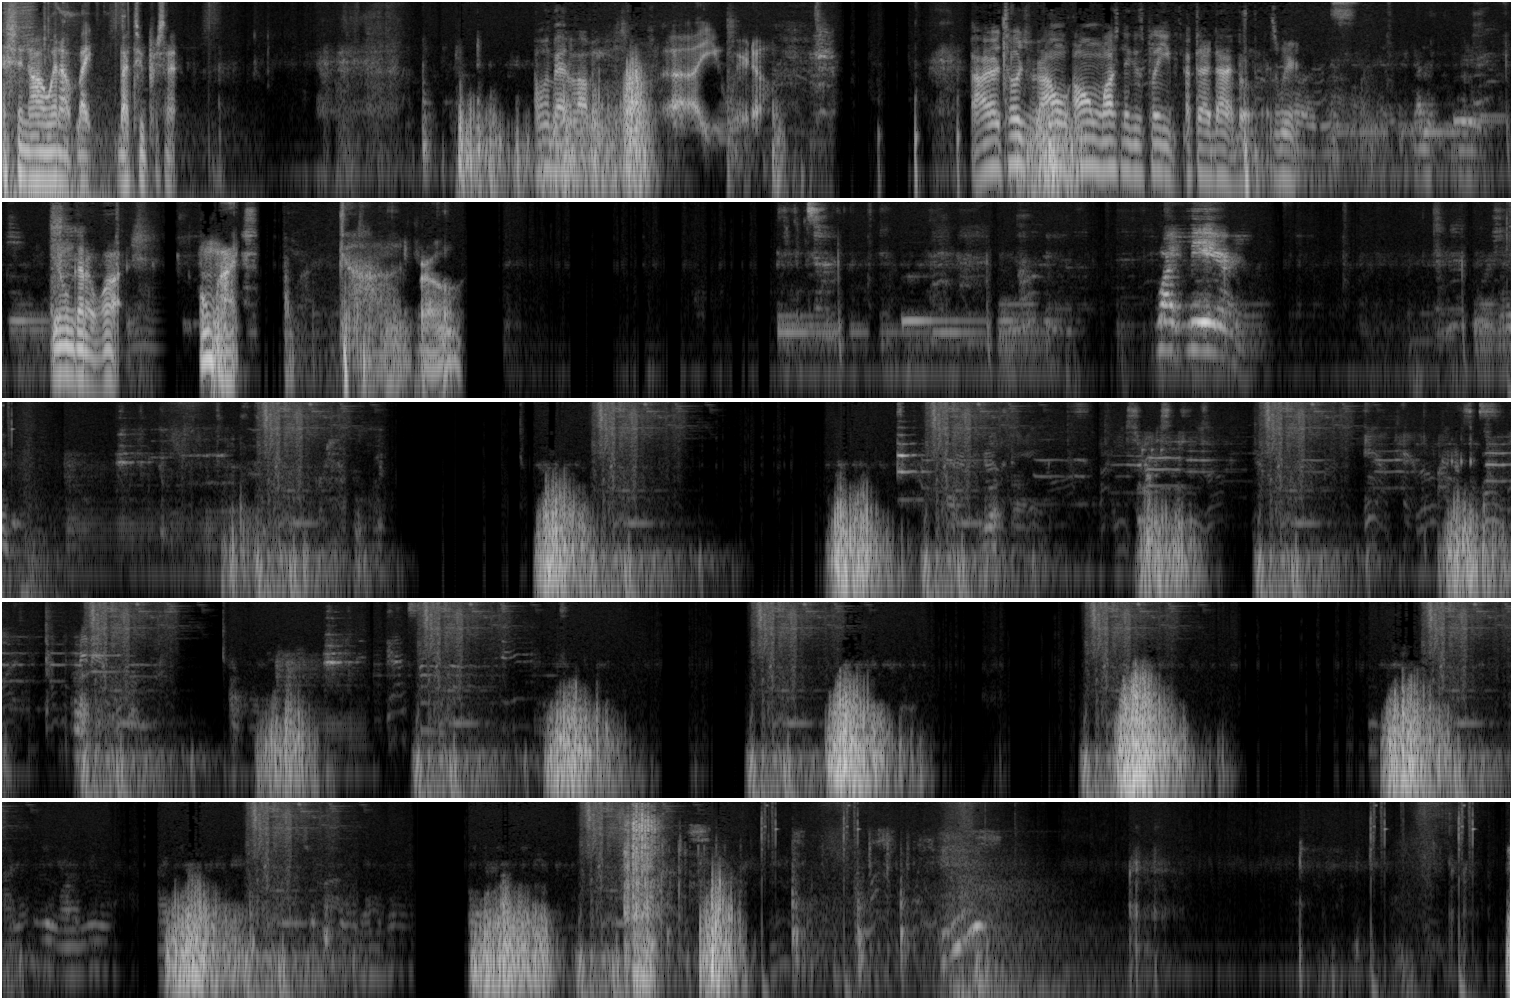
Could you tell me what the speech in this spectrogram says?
That shit all went up like by two percent. I went back to lobby. Uh, you weirdo. I already told you, I don't, I don't watch niggas play after I die, bro. It's weird. You don't gotta watch. Oh my god, bro. White beard. Let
